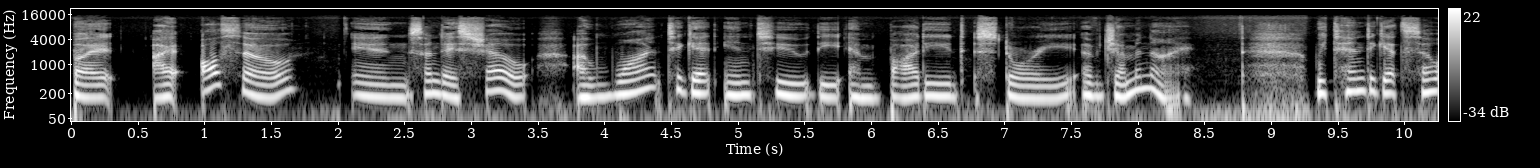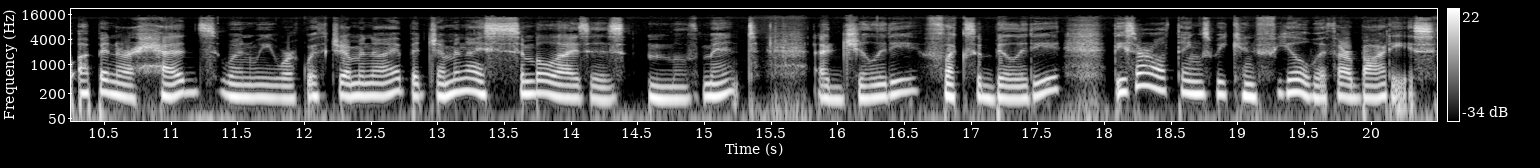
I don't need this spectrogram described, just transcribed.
But I also in Sunday's show, I want to get into the embodied story of Gemini. We tend to get so up in our heads when we work with Gemini, but Gemini symbolizes movement, agility, flexibility. These are all things we can feel with our bodies.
